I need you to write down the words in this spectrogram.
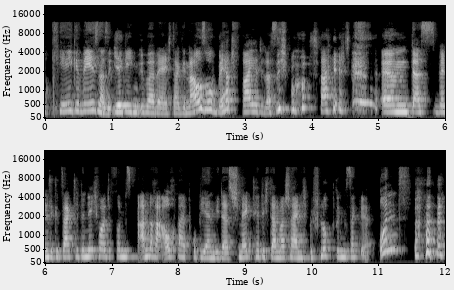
okay gewesen. Also ihr gegenüber wäre ich da genauso wertfrei, hätte das nicht beurteilt. Ähm, dass, wenn sie gesagt hätte, nee, ich wollte von das andere auch mal probieren, wie das schmeckt, hätte ich dann wahrscheinlich geschluckt und gesagt, ja, und?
